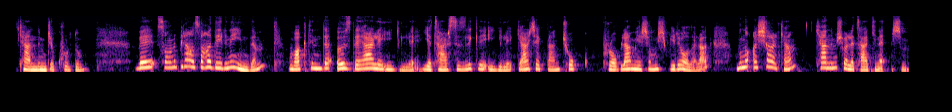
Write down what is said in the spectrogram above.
kendimce kurdum. Ve sonra biraz daha derine indim. Vaktinde öz değerle ilgili, yetersizlikle ilgili gerçekten çok problem yaşamış biri olarak bunu aşarken kendimi şöyle telkin etmişim.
